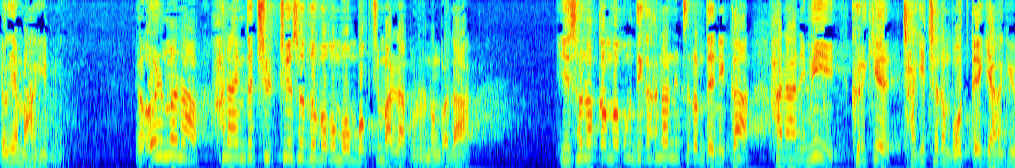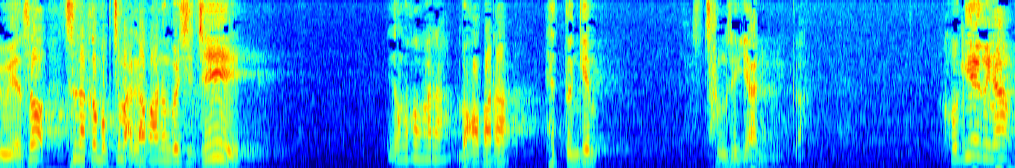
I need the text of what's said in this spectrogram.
이게 마귀입니다. 얼마나 하나님도 질투해서도 보고 못 먹지 말라 그러는 거다. 이 선악과 먹으면 네가 하나님처럼 되니까 하나님이 그렇게 자기처럼 못되게 하기 위해서 선악과 먹지 말라고 하는 것이지. 이거 먹어봐라, 먹어봐라 했던 게 창세기 아닙니까? 거기에 그냥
